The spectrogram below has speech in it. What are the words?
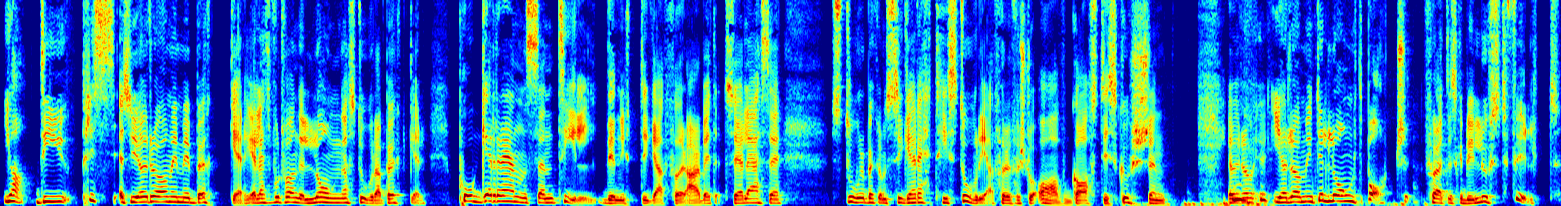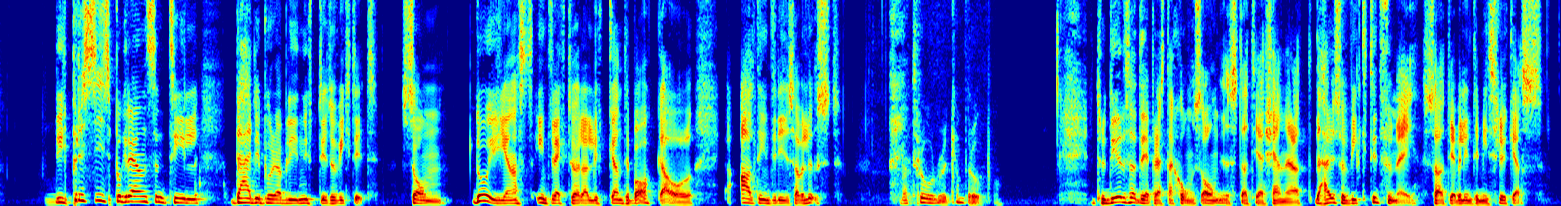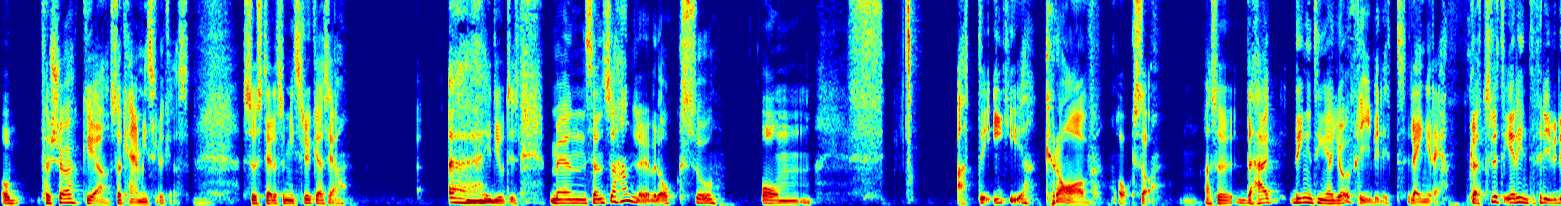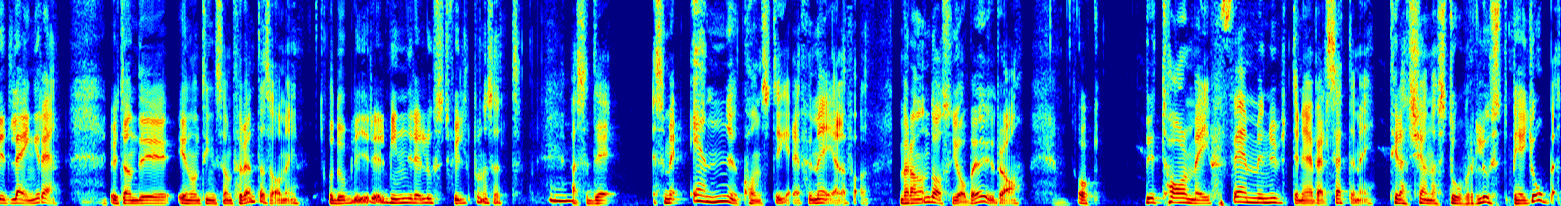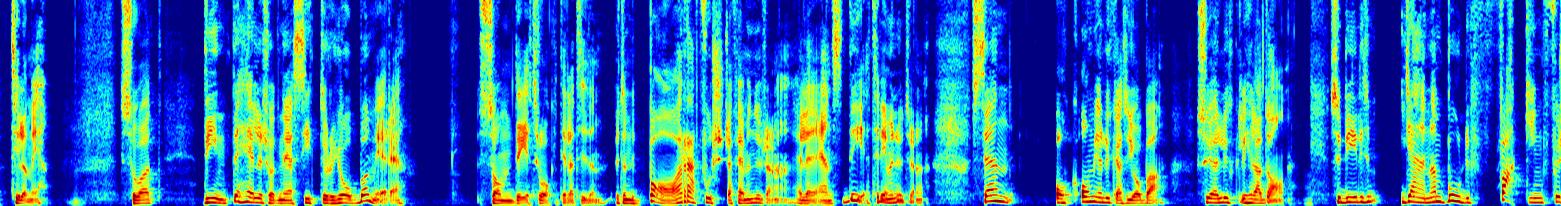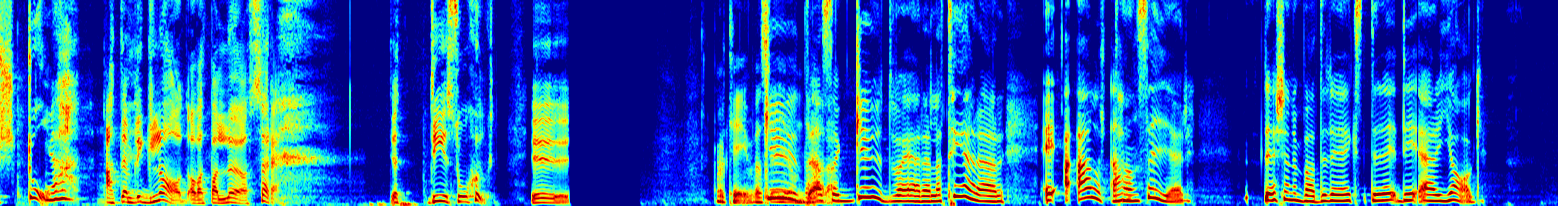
Ja, det är ju precis, alltså jag rör mig med böcker. Jag läser fortfarande långa, stora böcker på gränsen till det nyttiga för arbetet. Så jag läser stora böcker om cigaretthistoria för att förstå avgasdiskursen. Jag rör, jag rör mig inte långt bort för att det ska bli lustfyllt. Det är precis på gränsen till där det börjar bli nyttigt och viktigt. Som, då är genast intellektuella lyckan tillbaka och allting drivs av lust. Vad tror du det kan bero på? Jag tror dels att det är prestationsångest, att jag känner att det här är så viktigt för mig så att jag vill inte misslyckas. Och försöker jag så kan jag misslyckas. Så istället så misslyckas jag. Äh, idiotiskt. Men sen så handlar det väl också om att det är krav också. Alltså, det, här, det är ingenting jag gör frivilligt längre. Plötsligt är det inte frivilligt längre. Utan det är någonting som förväntas av mig. Och då blir det mindre lustfyllt på något sätt. Alltså det som är ännu konstigare, för mig i alla fall. Varannan dag så jobbar jag ju bra. Och det tar mig fem minuter när jag väl sätter mig till att känna stor lust med jobbet till och med. Så att det är inte heller så att när jag sitter och jobbar med det som det är tråkigt hela tiden. Utan det är bara första fem minuterna, eller ens det, tre minuterna. Sen, och om jag lyckas jobba, så är jag lycklig hela dagen. Så det är liksom, hjärnan borde fucking förstå Ja. att den blir glad av att bara lösa det. Det, det är så sjukt. Eh, Okej, vad säger du om Gud, det här alltså gud vad jag relaterar. Eh, Allt han säger. Det Jag känner bara, det det, det är jag.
